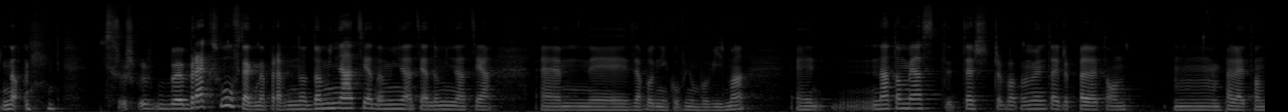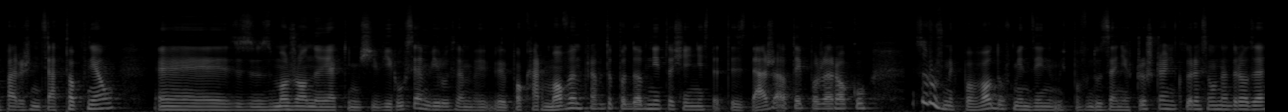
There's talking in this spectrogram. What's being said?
no brak słów tak naprawdę. No dominacja, dominacja, dominacja em, y, zawodników Jumbowizma. Y, natomiast też trzeba pamiętać, że peleton, mm, peleton Paryżnica topniał y, zmożony jakimś wirusem, wirusem y, pokarmowym prawdopodobnie. To się niestety zdarza o tej porze roku z różnych powodów, między innymi z powodu zanieczyszczeń, które są na drodze.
